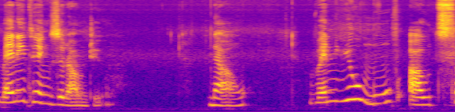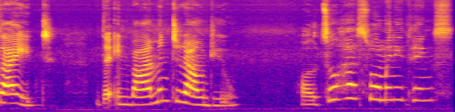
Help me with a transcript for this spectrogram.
many things around you. Now when you move outside the environment around you also has so many things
